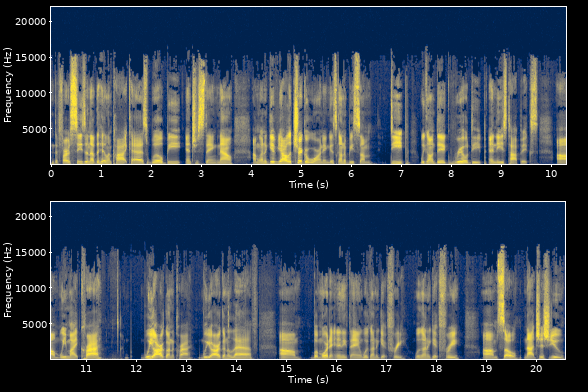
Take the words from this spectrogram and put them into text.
the first season of the Healing Podcast will be interesting. Now, I'm gonna give y'all a trigger warning. It's gonna be some deep. We're gonna dig real deep in these topics. Um, we might cry we are going to cry. We are going to laugh. Um, but more than anything, we're going to get free. We're going to get free. Um, so not just you,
